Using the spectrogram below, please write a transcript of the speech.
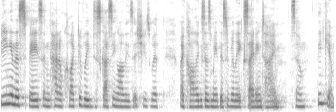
being in this space and kind of collectively discussing all these issues with my colleagues has made this a really exciting time. So thank you.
